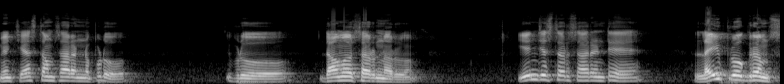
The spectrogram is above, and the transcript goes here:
మేము చేస్తాం సార్ అన్నప్పుడు ఇప్పుడు దామోదర్ సార్ ఉన్నారు. ఏం చేస్తారు సార్ అంటే లైవ్ ప్రోగ్రామ్స్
